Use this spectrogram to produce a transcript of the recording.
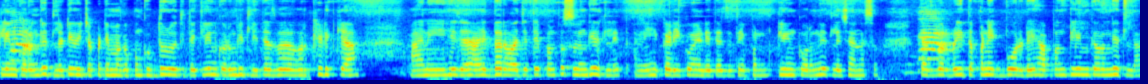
क्लीन करून घेतलं. टी व्हीच्या पाठीमागं पण खूप धूळ होती ते क्लीन करून घेतली. त्याचबरोबर खिडक्या आणि हे जे आहेत दरवाजे ते पण पुसून घेतलेत. आणि हे कडी कोयंडे त्याचं ते पण क्लीन करून घेतलं छान असं. त्याचबरोबर इथं पण एक बोर्ड आहे हा पण क्लीन करून घेतला.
